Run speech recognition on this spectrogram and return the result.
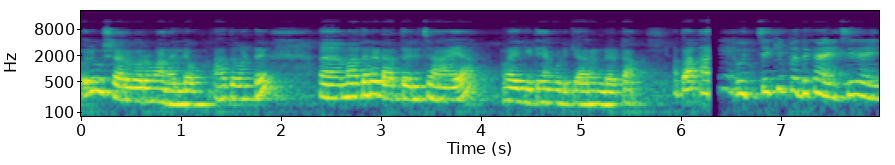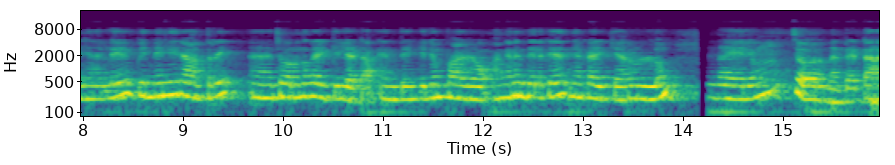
ഒരു ഉഷാർ കുറവാണല്ലോ. അതുകൊണ്ട് ആ, മധുരമിടാത്ത ഒരു ചായ വൈകിട്ട് ഞാൻ കുടിക്കാറുണ്ട് കേട്ടോ. അപ്പൊ ഉച്ചയ്ക്ക് ഇപ്പൊ ഇത് കഴിച്ചു കഴിഞ്ഞാൽ പിന്നെ ഇനി രാത്രി ചോറൊന്നും കഴിക്കില്ല കേട്ടാ. എന്തെങ്കിലും പഴോ അങ്ങനെ എന്തെങ്കിലുമൊക്കെ ഞാൻ കഴിക്കാറുള്ളൂ. എന്തായാലും ചോറുന്നട്ടെ കേട്ടാ.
